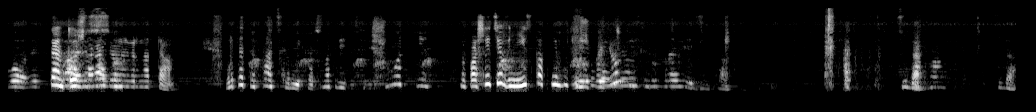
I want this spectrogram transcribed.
Вот. Там А, тоже все. наверное, там. Вот это пацка, мне кажется. Смотри, здесь решетки. Ну пошлите вниз как-нибудь Ну, пойдемте, пойдем. если вы пролезем так. Сюда. Сюда.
